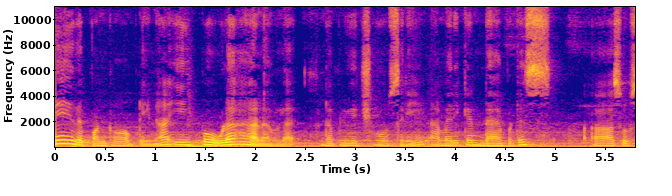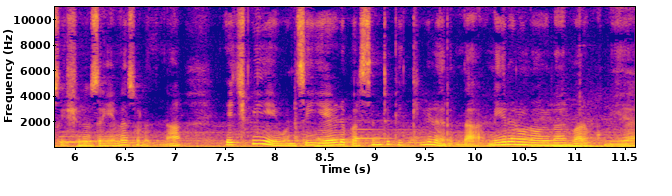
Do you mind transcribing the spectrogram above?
ஏன் இதை பண்ணுறோம் அப்படின்னா இப்போ உலக அளவில் டபிள்யூஹெச்ஓ சரி அமெரிக்கன் டயபெட்டிஸ் அசோசியேஷன் சரி என்ன சொல்லுதுன்னா ஹெச்பிஏஒன்சி ஏழு பர்சன்ட்டுக்கு கீழே இருந்தால் நீரிழிவு நோயினால் வரக்கூடிய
